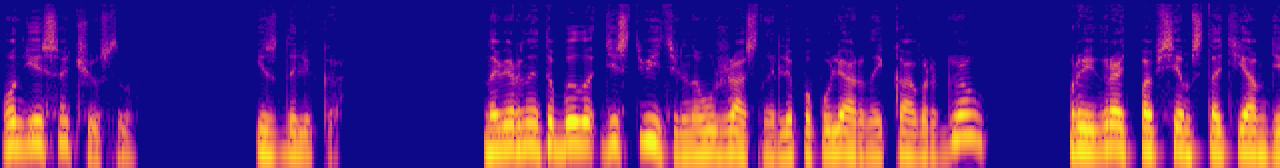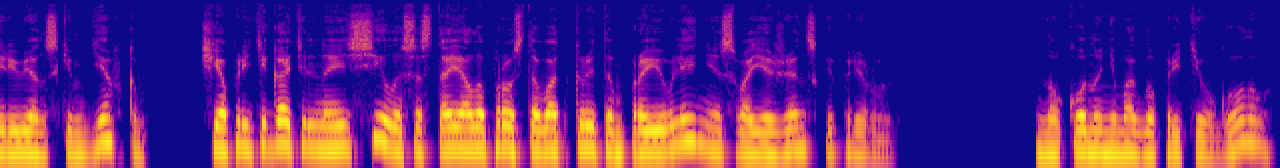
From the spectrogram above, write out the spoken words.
Он ей сочувствовал. Издалека. Наверное, это было действительно ужасно для популярной кавер-герл проиграть по всем статьям деревенским девкам, чья притягательная сила состояла просто в открытом проявлении своей женской природы. Но Кону не могло прийти в голову,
